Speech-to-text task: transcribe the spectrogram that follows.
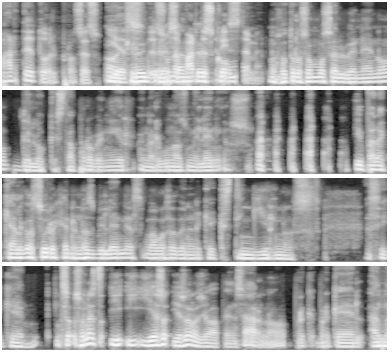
parte de todo el proceso. y es, es, una parte triste. Nosotros somos el veneno de lo que está por venir en algunos milenios. y para que algo surja en unos milenios, vamos a tener que extinguirnos. Así que son y, eso, y eso nos lleva a pensar, ¿no? Porque, porque el al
